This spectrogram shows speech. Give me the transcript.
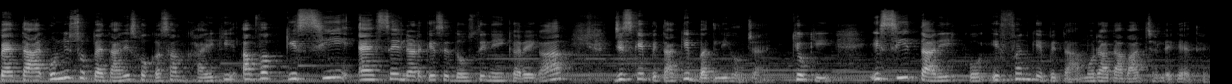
1945 को कसम खाई कि अब वह किसी ऐसे लड़के से दोस्ती नहीं करेगा जिसके पिता की बदली हो जाए, क्योंकि इसी तारीख को इफन के पिता मुरादाबाद चले गए थे।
